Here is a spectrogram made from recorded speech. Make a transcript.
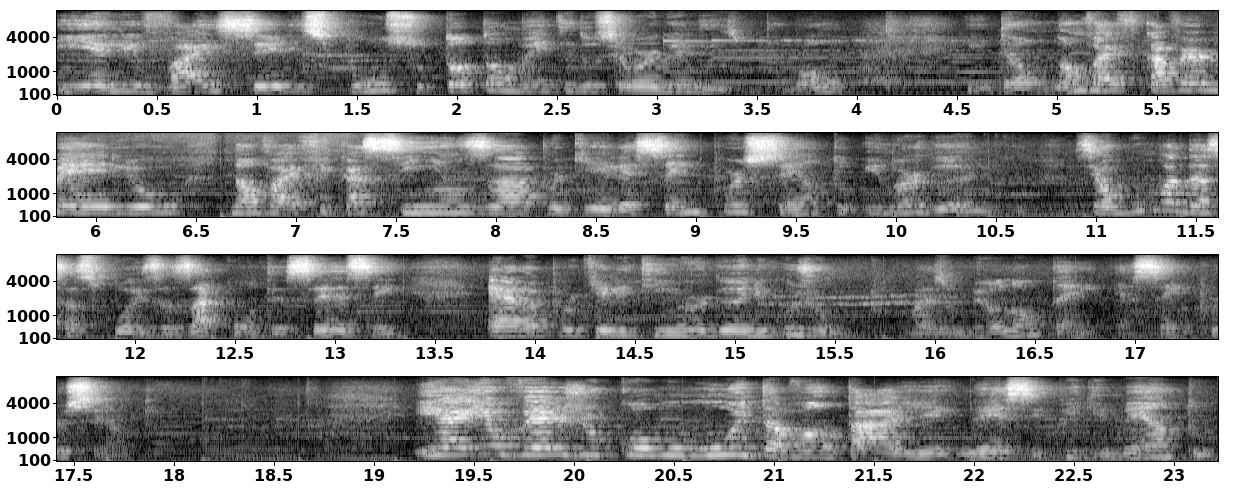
e ele vai ser expulso totalmente do seu organismo, tá bom? Então não vai ficar vermelho, não vai ficar cinza, porque ele é 100% inorgânico. Se alguma dessas coisas acontecessem, era porque ele tinha orgânico junto, mas o meu não tem, é 100%. E aí eu vejo como muita vantagem nesse pigmento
